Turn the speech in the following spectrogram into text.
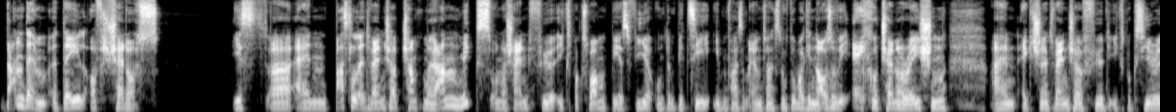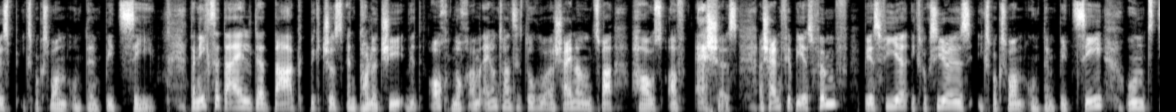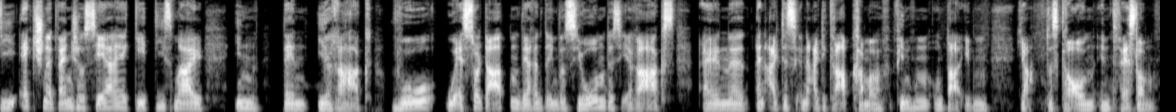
Dandem, A Tale of Shadows ist äh, ein Puzzle Adventure Jump'n'Run Mix und erscheint für Xbox One, PS4 und den PC ebenfalls am 21. Oktober, genauso wie Echo Generation, ein Action Adventure für die Xbox Series, Xbox One und den PC. Der nächste Teil der Dark Pictures Anthology wird auch noch am 21. Oktober erscheinen und zwar House of Ashes. Erscheint für PS5, PS4, Xbox Series, Xbox One und den PC und die Action Adventure Serie geht diesmal in den Irak, wo US-Soldaten während der Invasion des Iraks eine, ein altes, eine alte Grabkammer finden und da eben, ja, das Grauen entfesseln.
